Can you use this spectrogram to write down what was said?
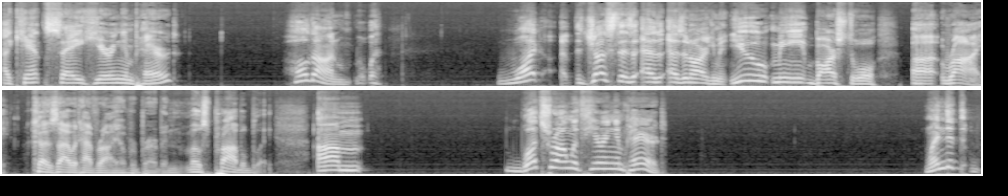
I can't say hearing impaired? Hold on. What just as as, as an argument, you, me, Barstool, uh, Rye, because I would have rye over bourbon, most probably. Um, what's wrong with hearing impaired? When did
